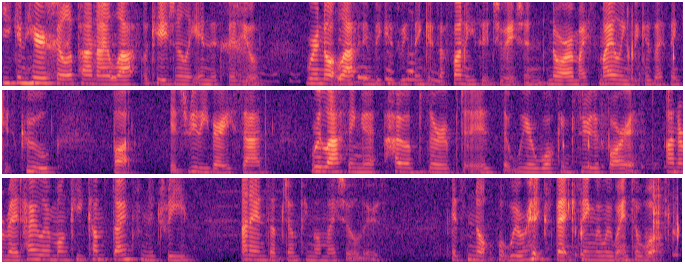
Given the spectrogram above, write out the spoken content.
You can hear Philippa and I laugh occasionally in this video. We're not laughing because we think it's a funny situation, nor am I smiling because I think it's cool, but it's really very sad. We're laughing at how absurd it is that we are walking through the forest and a red howler monkey comes down from the trees and ends up jumping on my shoulders. It's not what we were expecting when we went to walk.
